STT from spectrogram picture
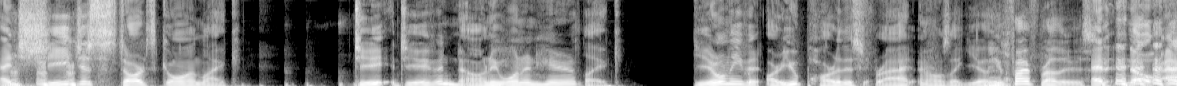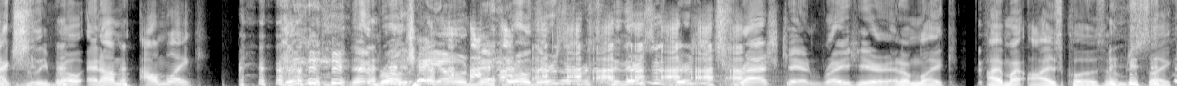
And she just starts going like, "Do you, do you even know anyone in here? Like, you don't even, are you part of this frat?" And I was like, "Yo, Name five brothers. and no, actually, bro. And I'm I'm like, there's a, there- bro, KO'd, man. bro. There's a there's a there's a trash can right here, and I'm like, I have my eyes closed, and I'm just like,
